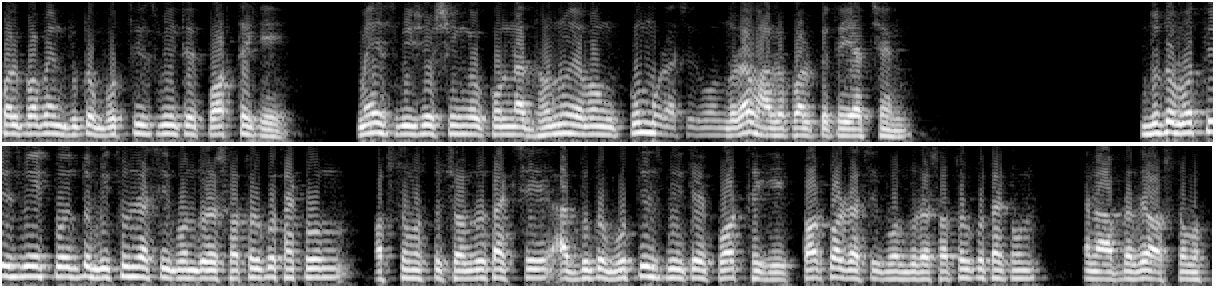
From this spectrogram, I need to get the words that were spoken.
ফল পাবেন। দুটো বত্রিশ মিনিটের পর থেকে মেষ, বিষ, সিংহ, কন্যা, ধনু এবং কুম্ভ রাশির বন্ধুরা ভালো ফল পেতে যাচ্ছেন। দুটো বত্রিশ মিনিট পর্যন্ত মিথুন রাশির বন্ধুরা সতর্ক থাকুন। অষ্টমস্ত চন্দ্র থাকছে আর দুটো বত্রিশ মিনিটের পর থেকে কর্কট রাশির বন্ধুরা সতর্ক থাকুন। কেন? আপনাদের অষ্টমস্ত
